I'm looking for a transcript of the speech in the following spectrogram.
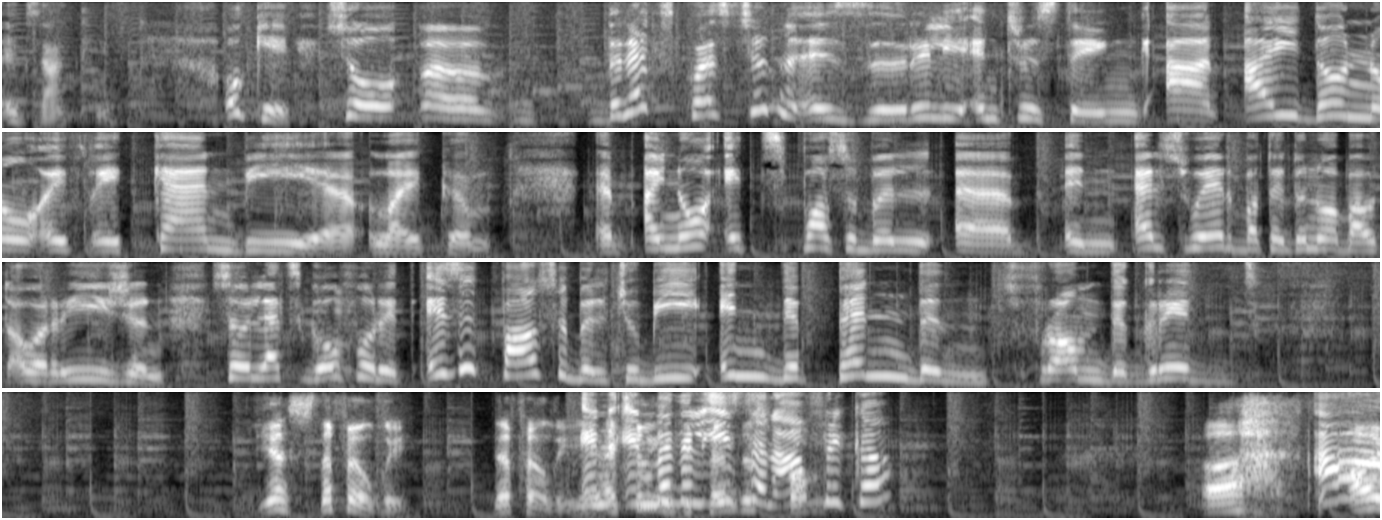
Exactly. Okay, so uh, the next question is really interesting, and I don't know if it can be uh, like um, uh, I know it's possible uh, in elsewhere, but I don't know about our region. So let's go for it. Is it possible to be independent from the grid? Yes, definitely, definitely. In, in Middle East and from... Africa. Uh, ah. I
